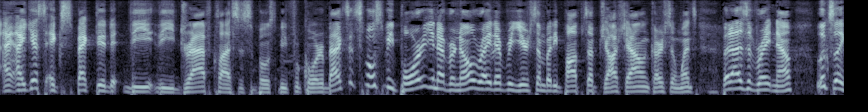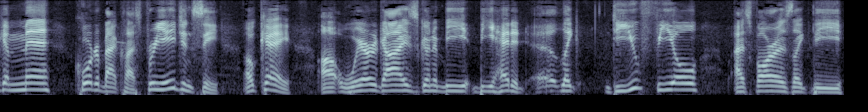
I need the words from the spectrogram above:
I, I guess expected the the draft class is supposed to be for quarterbacks. It's supposed to be poor. You never know, right? Every year somebody pops up. Josh Allen, Carson Wentz. But as of right now, looks like a meh quarterback class. Free agency. Okay, uh, where guys going to be be headed? Uh, like, do you feel as far as like the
